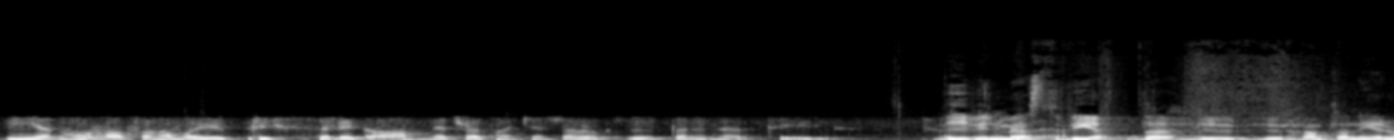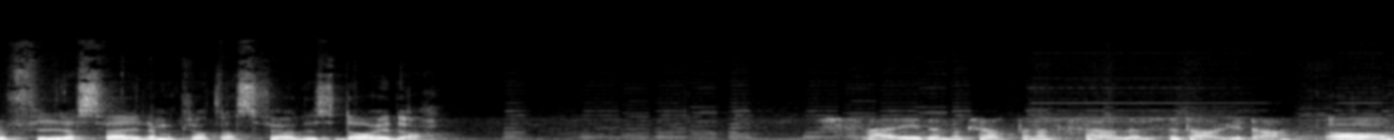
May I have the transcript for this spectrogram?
med honom, för han var ju i Bryssel idag. Men jag tror att han kanske har åkt vidare nu till... Vi vill mest veta hur, hur han planerar att fira Sverigedemokraternas födelsedag idag. Sverigedemokraternas födelsedag idag? Ja,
